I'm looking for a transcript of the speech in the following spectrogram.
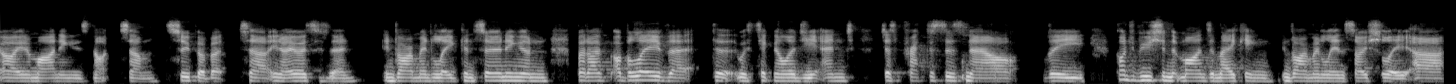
"Oh, you know, mining is not um, super," but uh, you know, it's uh, environmentally concerning. And but I, I believe that the, with technology and just practices now, the contribution that mines are making environmentally and socially are,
